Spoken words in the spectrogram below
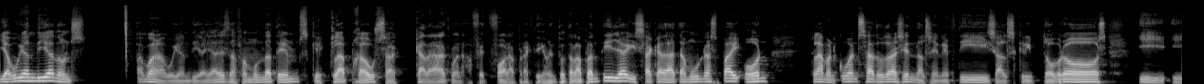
I avui en dia, doncs, bueno, avui en dia ja des de fa molt de temps que Clubhouse s'ha quedat, bueno, ha fet fora pràcticament tota la plantilla i s'ha quedat en un espai on, clar, van començar tota la gent dels NFTs, els criptobros i, i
